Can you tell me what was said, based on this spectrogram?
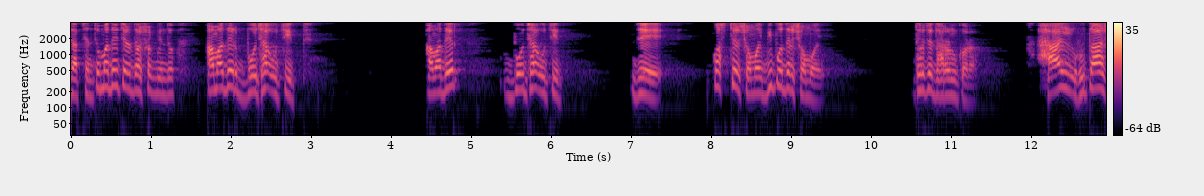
যাচ্ছেন। তোমাদের চেয়ে দর্শকবৃন্দ, আমাদের বোঝা উচিত, আমাদের বোঝা উচিত যে কষ্টের সময়, বিপদের সময় ধৈর্য ধারণ করা। হাই হুতাশ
